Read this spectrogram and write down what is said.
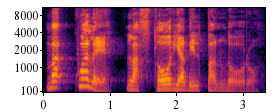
Ma qual è la storia del Pandoro?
